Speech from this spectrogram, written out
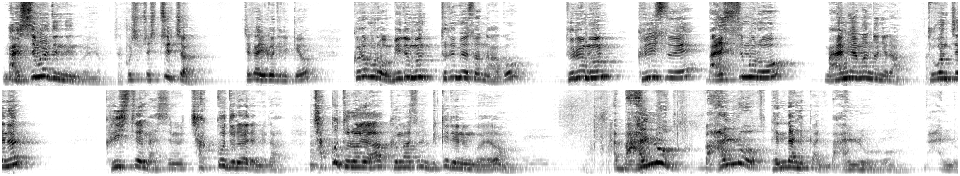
말씀을 듣는 거예요. 자, 보십시오. 17절. 제가 읽어 드릴게요. 그러므로 믿음은 들으면서 나고 들음은 그리스도의 말씀으로 말미암았느니라. 두 번째는 그리스도의 말씀을 자꾸 들어야 됩니다. 자꾸 들어야 그 말씀을 믿게 되는 거예요. 아, 말로 말로 된다니까요. 말로 말로.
